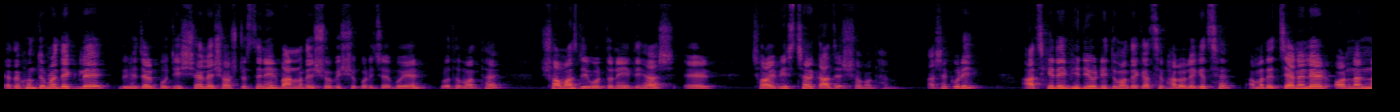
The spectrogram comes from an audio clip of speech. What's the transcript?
এতক্ষণ তোমরা দেখলে দুই হাজার পঁচিশ সালে ষষ্ঠ শ্রেণির বাংলাদেশ ও বিশ্ব পরিচয় বইয়ের প্রথম অধ্যায়, সমাজ বিবর্তনের ইতিহাস এর ছয় পৃষ্ঠার কাজের সমাধান। আশা করি আজকের এই ভিডিওটি তোমাদের কাছে ভালো লেগেছে। আমাদের চ্যানেলের অন্যান্য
